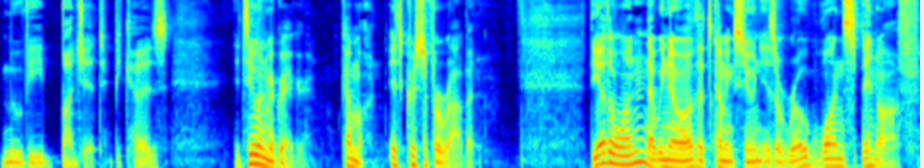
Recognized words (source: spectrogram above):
movie budget because it's Ewan McGregor. Come on, it's Christopher Robin. The other one that we know of that's coming soon is a Rogue One spinoff.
